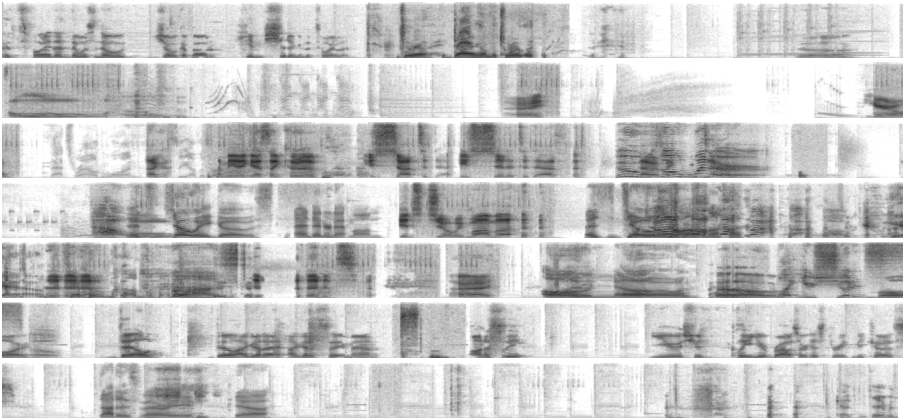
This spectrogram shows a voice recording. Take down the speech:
it's funny that there was no joke about him shitting in the toilet. Yeah, dying on the toilet. Uh, Oh. Oh. Alright. Here. That's round one. Like- Let's see how I mean, I guess I could have. He's shot to death. He's shitted to death. Who's the make winner? Ow. It's Oh. Joey Ghost and Internet Mom. It's Joey Mama. It's Joe Oh, Mama. oh, Yeah. Joe Mama. Alright. Oh no. oh, what you shouldn't Boy. Oh. Dell, Dell, I gotta, I gotta say, man. Honestly, you should clean your browser history because That is very yeah. God damn it.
